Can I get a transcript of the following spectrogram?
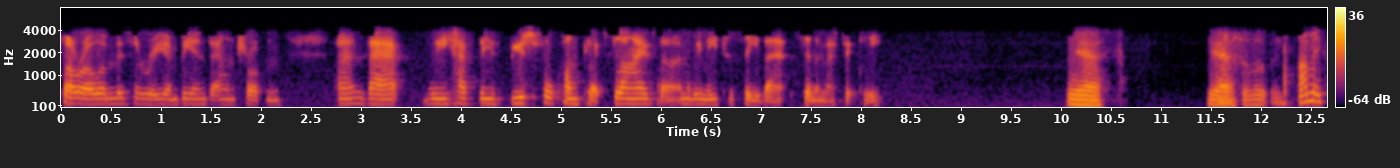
sorrow and misery and being downtrodden, and that we have these beautiful, complex lives, uh, and we need to see that cinematically. Yes. Yes. Absolutely. I'm ex-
